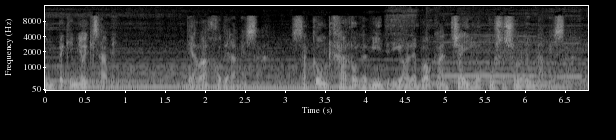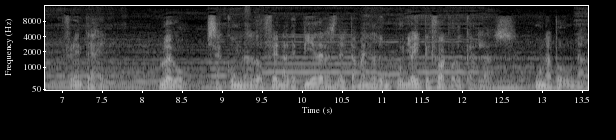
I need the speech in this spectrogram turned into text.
un pequeño examen. De abajo de la mesa, sacó un jarro de vidrio de boca ancha y lo puso sobre una mesa, frente a él. Luego, Sacó una docena de piedras del tamaño de un puño y empezó a colocarlas, una por una,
